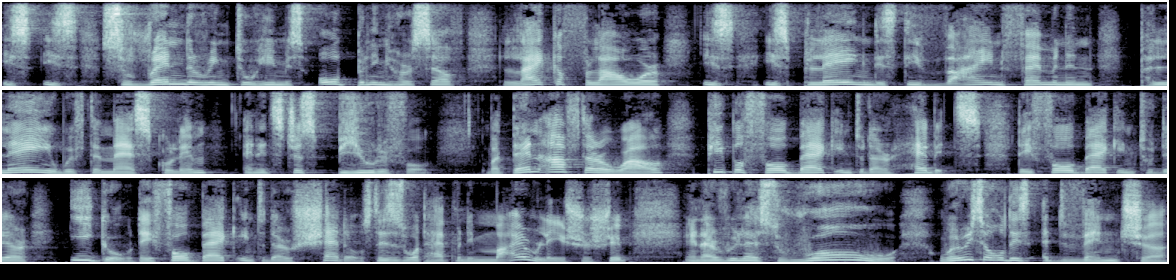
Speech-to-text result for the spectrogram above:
is is surrendering to him, is opening herself like a flower, is is playing this divine feminine play with the masculine and it's just beautiful. But then after a while, people fall back into their habits. They fall back into their ego. They fall back into their shadows. This is what happened in my relationship. And I realized, whoa, where is all this adventure?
